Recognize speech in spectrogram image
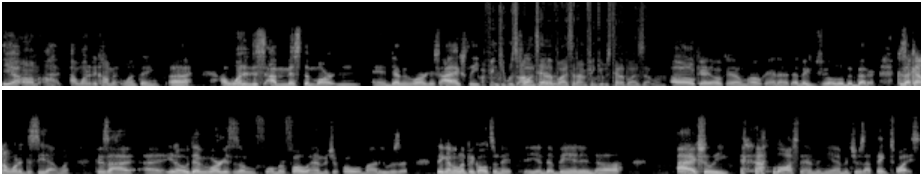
Yeah, um, I, I wanted to comment one thing. Uh, I wanted this. I missed the Martin and Devin Vargas. I actually. I think it was thought Devin- untelevised. I don't think it was televised that one. Oh, okay, okay, I'm okay. That, that makes me feel a little bit better because I kind of wanted to see that one because I, I, you know, Devin Vargas is a former foe, amateur foe of mine. He was a, think, an Olympic alternate. He ended up being in. Uh, I actually I lost to him in the amateurs. I think twice,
